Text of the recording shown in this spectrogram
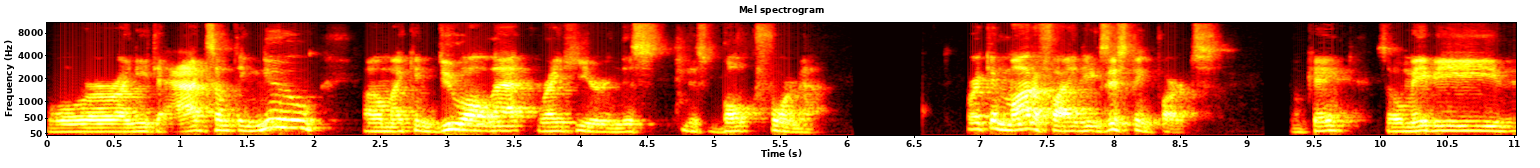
or I need to add something new. Um, I can do all that right here in this, this bulk format. Or I can modify the existing parts, okay? So maybe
